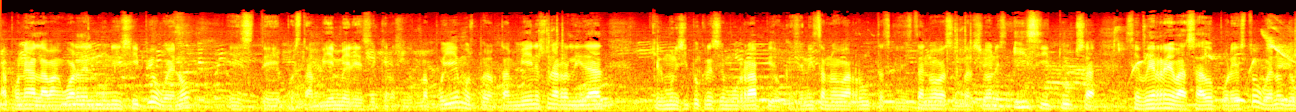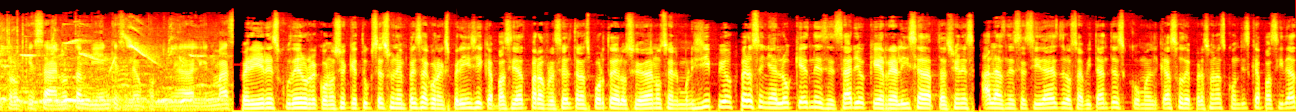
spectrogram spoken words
a poner a la vanguardia del municipio, bueno, este, pues también merece que nosotros lo apoyemos, pero también es una realidad que el municipio crece muy rápido, que se necesitan nuevas rutas, que se necesitan nuevas inversiones. Y si Tuxa se ve rebasado por esto, bueno, yo creo que es sano también que se le dé oportunidad a alguien más. Pereira Escudero reconoció que Tuxa es una empresa con experiencia y capacidad para ofrecer el transporte de los ciudadanos en el municipio, pero señaló que es necesario que realice adaptaciones a las necesidades de los habitantes, como el caso de personas con discapacidad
